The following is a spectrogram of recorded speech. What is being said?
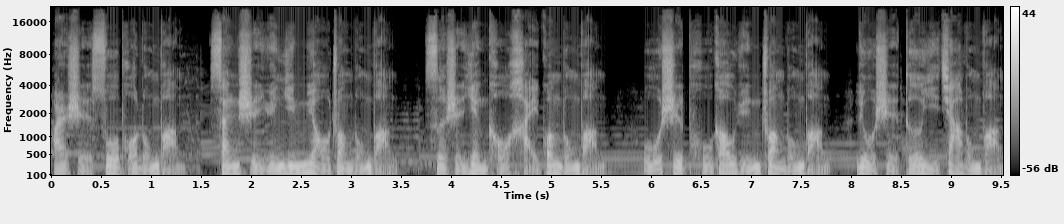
二是娑婆龙王，三是云音妙状龙王，四是堰口海光龙王，五是普高云状龙王，六是得意迦龙王，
